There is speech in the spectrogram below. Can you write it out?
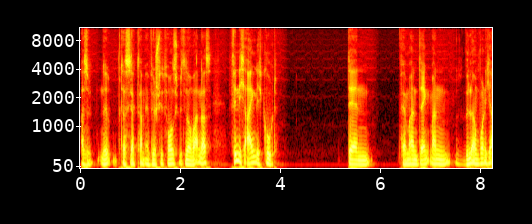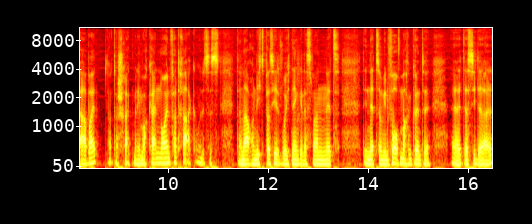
also ne, dass sie gesagt haben, entweder spielst du bei uns, spielst du noch woanders, finde ich eigentlich gut. Denn wenn man denkt, man will irgendwo nicht arbeiten, da schreibt man eben auch keinen neuen Vertrag. Und es ist danach auch nichts passiert, wo ich denke, dass man jetzt den Netz irgendwie einen Vorwurf machen könnte, äh, dass sie da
